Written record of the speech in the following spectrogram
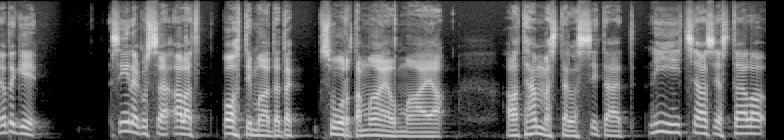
jotenkin siinä kun sä alat pohtimaan tätä suurta maailmaa ja alat hämmästellä sitä, että niin itse asiassa täällä on,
